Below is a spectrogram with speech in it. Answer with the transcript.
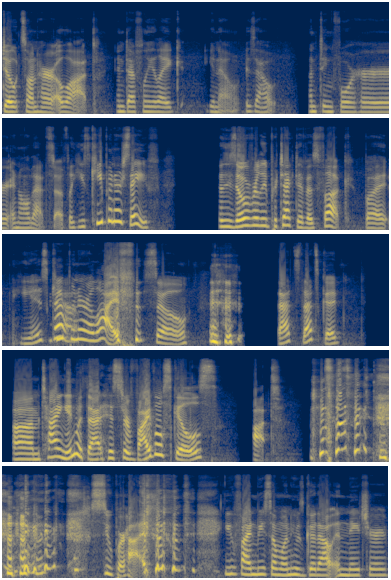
dotes on her a lot, and definitely like you know is out hunting for her and all that stuff. Like he's keeping her safe because he's overly protective as fuck, but he is Yeah. keeping her alive. so that's that's good. Um, tying in with that, his survival skills hot. Super hot. you find me someone who's good out in nature,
